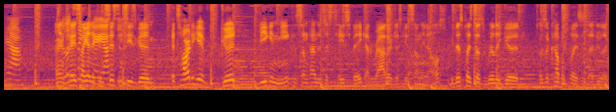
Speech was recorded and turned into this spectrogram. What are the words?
Yeah. And It it, tastes like like, it. the consistency is good. It's hard to get good vegan meat because sometimes it just tastes fake. I'd rather just get something else. But this place does really good. There's a couple places that do like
